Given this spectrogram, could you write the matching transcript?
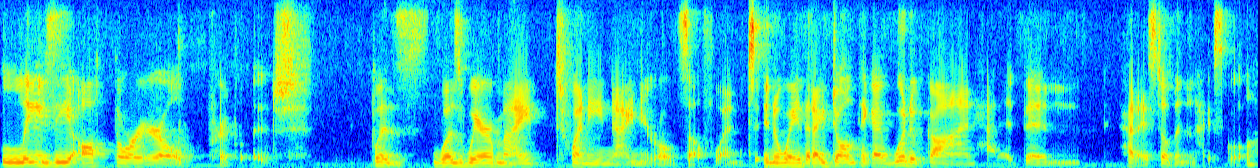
lazy authorial privilege was was where my 29 year old self went in a way that I don't think I would have gone had it been had I still been in high school.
